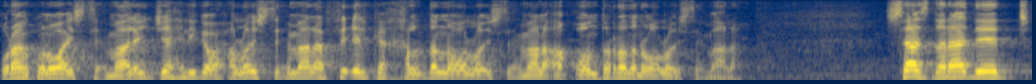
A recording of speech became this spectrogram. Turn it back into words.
قرآن كون واي استعماله جهلقه وحا لو استعماله فعل كخلدنا ولا استعماله أقوم دردنا ولا استعماله. ساس درادت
